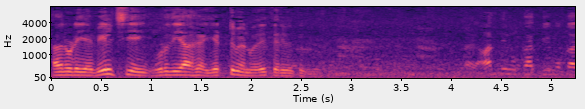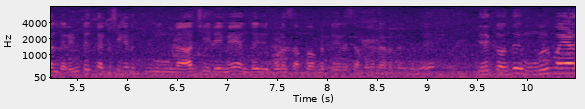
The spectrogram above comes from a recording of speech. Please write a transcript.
அதனுடைய வீழ்ச்சியை உறுதியாக எட்டும் என்பதை தெரிவித்துள்ளது அதிமுக திமுக இந்த ரெண்டு கட்சிகளுக்கு முன்ன ஆட்சியிலுமே அந்த இது போல சம்பவங்கள் வேறு சம்பவங்கள் நடந்திருக்குது. இதுக்கு வந்து முழுமையான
